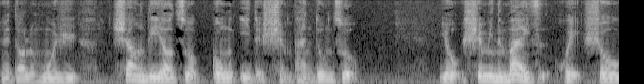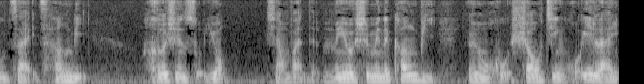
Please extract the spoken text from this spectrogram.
因为到了末日。上帝要做公义的审判动作，有生命的麦子会收在仓里，合神所用；相反的，没有生命的糠秕要用火烧尽。火一来，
